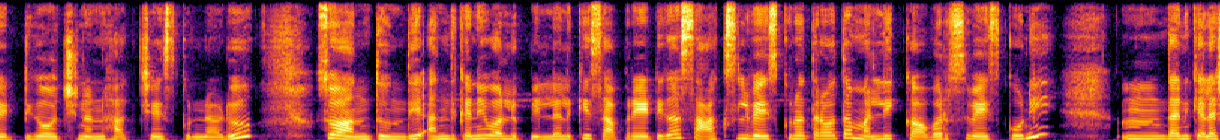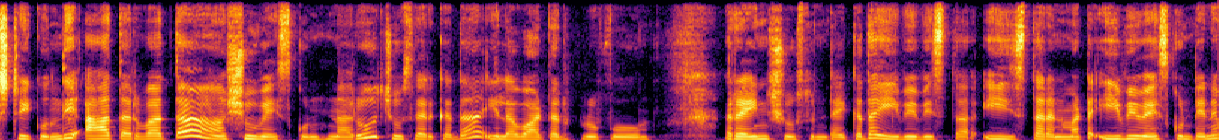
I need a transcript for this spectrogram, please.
గట్టిగా వచ్చి నన్ను హక్ చేసుకున్నాడు. సో అంత ఉంది అందుకని వాళ్ళు పిల్లలకి సపరేట్గా సాక్స్లు వేసుకున్న తర్వాత మళ్ళీ కవర్స్ వేసుకొని దానికి ఎలాస్ట్రిక్ ఉంది ఆ తర్వాత షూ వేసుకుంటున్నారు. చూశారు కదా ఇలా వాటర్ ప్రూఫ్ రెయిన్ షూస్ ఉంటాయి కదా ఇవి ఇస్తా ఈ ఇస్తారనమాట ఇవి వేసుకుంటేనే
